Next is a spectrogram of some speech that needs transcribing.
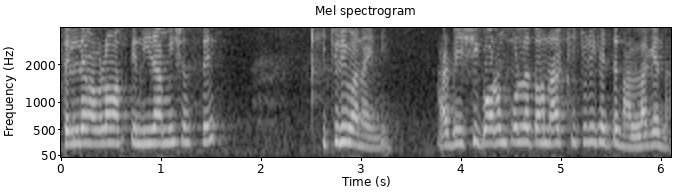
তাইলে ভাবলাম আজকে নিরামিষ আছে, খিচুড়ি বানাইনি। আর বেশি গরম পড়লে তখন আর খিচুড়ি খাইতে ভালো লাগে না।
